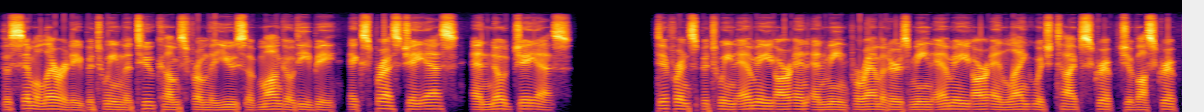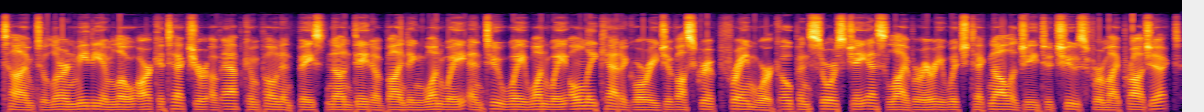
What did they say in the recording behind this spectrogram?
the similarity between the two comes from the use of MongoDB, ExpressJS, and Node.js. Difference between MERN and mean parameters MEN MERN language TypeScript JavaScript time to learn medium low architecture of app component based non data binding one way and two way one way only category JavaScript framework open source JS library which technology to choose for my project?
